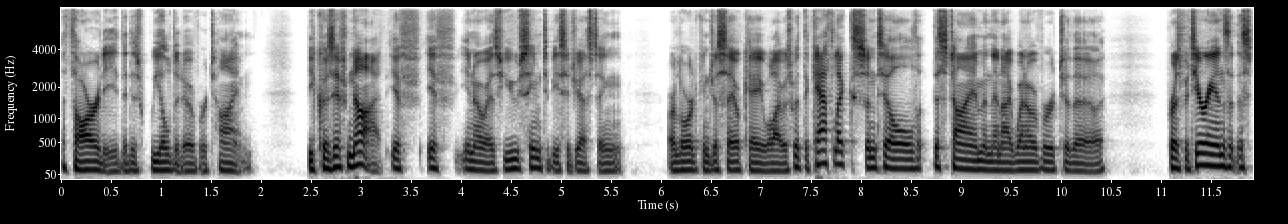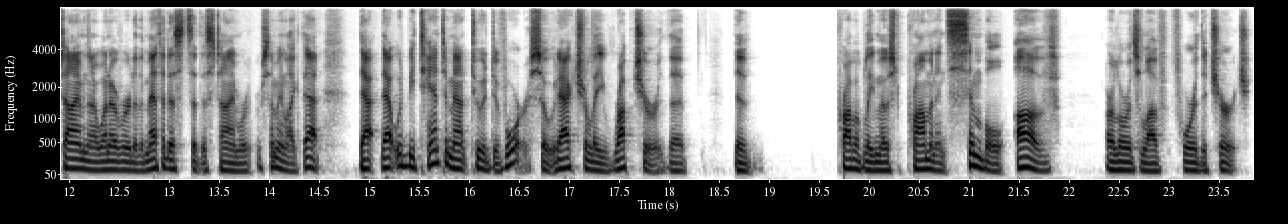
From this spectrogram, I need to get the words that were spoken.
authority that is wielded over time, because if not, if if you know, as you seem to be suggesting, our Lord can just say, okay, well, I was with the Catholics until this time, and then I went over to the Presbyterians at this time, and then I went over to the Methodists at this time, or, or, something like that. That that would be tantamount to a divorce. So it would actually rupture the the probably most prominent symbol of our Lord's love for the church.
